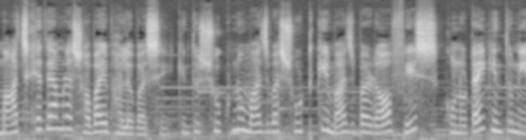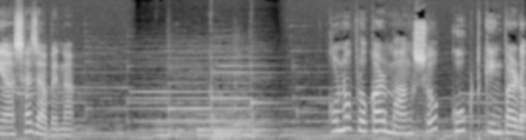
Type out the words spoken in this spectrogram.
মাছ খেতে আমরা সবাই ভালোবাসি, কিন্তু শুকনো মাছ বা শুটকি মাছ বা র ফিশ কোনোটাই কিন্তু নিয়ে আসা যাবে না। কোনো প্রকার মাংস কুকড কিংবা র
